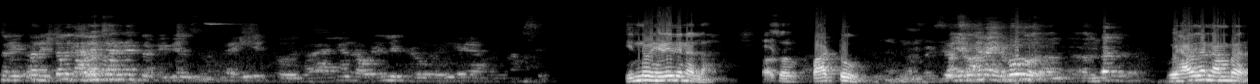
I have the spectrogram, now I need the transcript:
ಸರ್ ಸರ್ ಇಷ್ಟೆಲ್ಲ ಕಾರ್ಯಾಚರಣೆ ಡೀಟೇಲ್ಸ್ ಹೆಂಗಿತ್ತು? ಯಾಕಂದ್ರೆ ಅವ್ರು ಎಲ್ಲಿದ್ರು ಹೆಂಗೆ ಇನ್ನು ಹೇಳಿದೀನಲ್ಲ. So part two we have the number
